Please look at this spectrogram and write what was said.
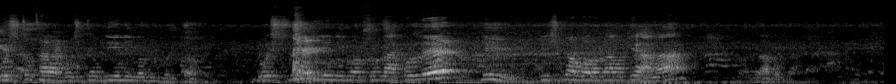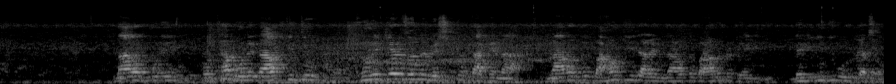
বৈষ্ণব ছাড়া বৈষ্ণব দিয়ে নিমন্ত্রণ করতে হবে। বৈষ্ণব দিয়ে নিমন্ত্রণ না করলে কি? কৃষ্ণ বলরামকে আনা যাবে না। নারদ মুনি কথা বলে নারদ কিন্তু ক্ষণিকের জন্য বেশিক্ষণ থাকে না। নারদের বাহন কি জানেন নারদের বাহন হলো ঢেকি ঢেকি কিন্তু উল্টা সব।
